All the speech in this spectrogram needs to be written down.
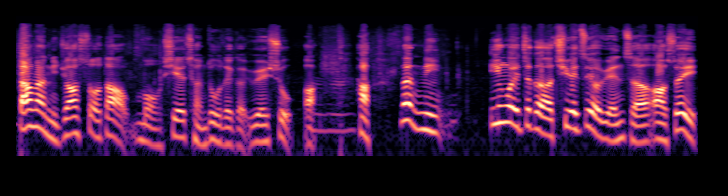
当然你就要受到某些程度的一个约束哦。好，那你。因为这个契约自由原则哦，所以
